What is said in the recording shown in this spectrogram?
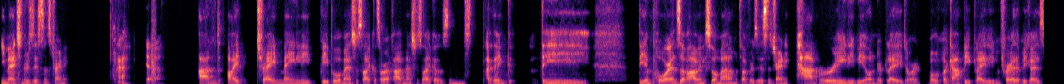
You mentioned resistance training. yeah. And I train mainly people with menstrual cycles or I've had menstrual cycles. And I think the the importance of having some element of resistance training can't really be underplayed or, or can't be played even further because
